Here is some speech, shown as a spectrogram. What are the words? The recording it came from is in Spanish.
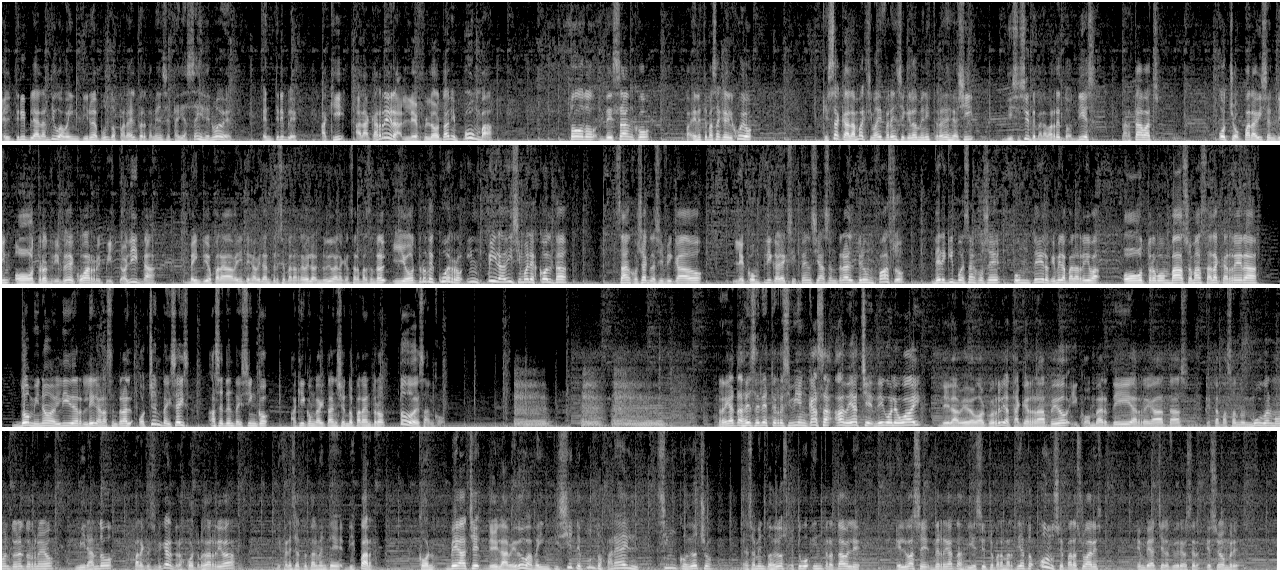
el triple a la antigua, 29 puntos para él, pero también se estaría 6 de 9 en triple. Aquí a la carrera, le flotan y ¡pumba! Todo de Sanjo en este pasaje del juego, que saca la máxima diferencia y que lo administra desde allí. 17 para Barreto, 10 para Tabach, 8 para Vicentín, otro triple de Cuarro y pistolita. 22 para Benítez Gavilán, 13 para Revelo, no iban a alcanzar para Central. Y otro de Cuerro, inspiradísimo el escolta. Sanjo ya clasificado, le complica la existencia a Central. Triunfazo del equipo de San José, puntero que mira para arriba. Otro bombazo más a la carrera. Dominó el líder, le ganó Central 86 a 75. Aquí con Gaitán yendo para adentro, todo de Sanjo. Regatas de Celeste recibía en casa ABH de Goleguay. De la va a correr, ataque rápido y convertía Regatas, que está pasando un muy buen momento en el torneo, mirando para clasificar entre los cuatro de arriba. Diferencia totalmente dispar. Con BH de la Vedova, 27 puntos para él, 5 de 8 lanzamientos de 2. Estuvo intratable el base de regatas, 18 para Martiato, 11 para Suárez. En BH la figura debe ser ese hombre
